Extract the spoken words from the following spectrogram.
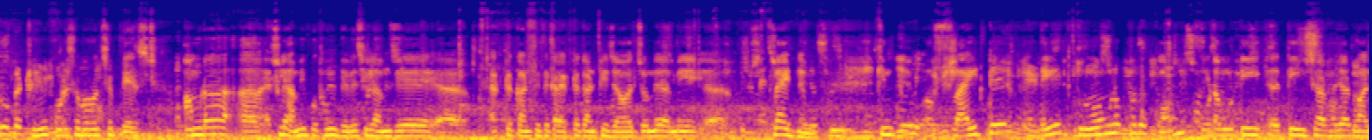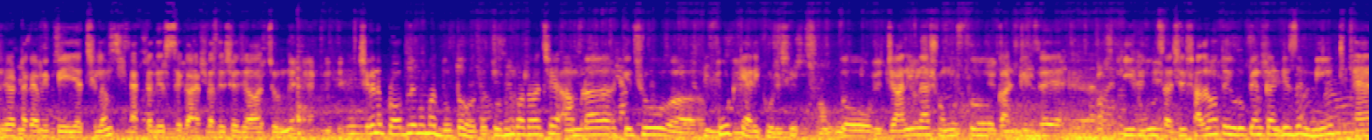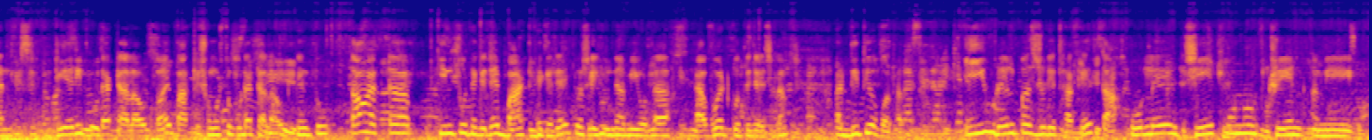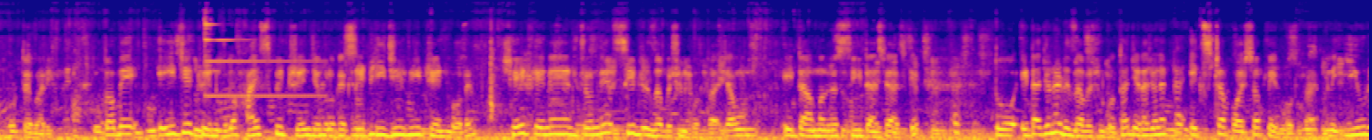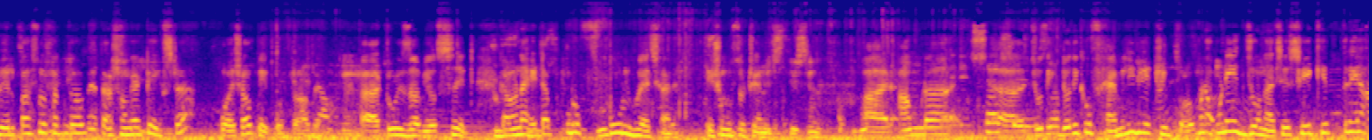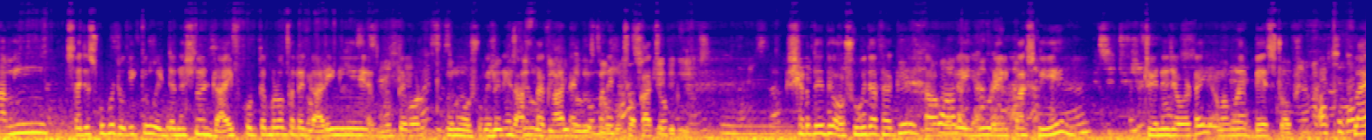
গ্রুপের ট্রেন পরিষেবা হচ্ছে বেস্ট আমরা অ্যাকচুয়ালি আমি প্রথমে ভেবেছিলাম যে একটা কান্ট্রি থেকে আরেকটা কান্ট্রি যাওয়ার জন্য আমি ফ্লাইট নেব। কিন্তু ফ্লাইটের রেট তুলনামূলকভাবে কম। মোটামুটি তিন চার হাজার পাঁচ হাজার টাকা আমি পেয়ে যাচ্ছিলাম একটা দেশ থেকে আরেকটা দেশে যাওয়ার জন্য। সেখানে প্রবলেম আমার দুটো হতো। প্রথম কথা হচ্ছে আমরা কিছু ফুড ক্যারি করেছি। তো জানি না সমস্ত কান্ট্রিজে কি রুলস আছে। সাধারণত European কান্ট্রিজে meat and dairy product allowed হয়। বাকি সমস্ত প্রোডাক্ট অ্যালাউড কিন্তু তাও একটা কিন্তু থেকে যায় বাট থেকে যায় তো সেই জন্য আমি ওটা অ্যাভয়েড করতে চাইছিলাম। আর দ্বিতীয় কথা ইউ রেল পাস যদি থাকে তাহলে যে কোনো ট্রেন আমি ধরতে পারি। তবে এই যে ট্রেনগুলো হাই স্পিড ট্রেন যেগুলোকে এখানে টিজিভি ট্রেন বলে সেই ট্রেনের জন্য সিট রিজার্ভেশন করতে হয়। যেমন এটা আমাদের সিট আছে আজকে। তো এটার জন্য রিজার্ভেশন করতে হয় যেটার জন্য একটা এক্সট্রা পয়সা পে করতে হয়। মানে ইউ রেল পাসও থাকতে হবে তার সঙ্গে একটা এক্সট্রা পয়সাও পে করতে হবে। টু রিজার্ভ ইউর সিট কেননা এটা পুরো ফুল হয়ে ছাড়ে এই সমস্ত ট্রেন আর আমরা যদি যদি কেউ ফ্যামিলি নিয়ে ট্রিপ করো মানে অনেকজন আছে সেই ক্ষেত্রে আমি সাজেস্ট করব যদি কেউ ইন্টারন্যাশনাল ড্রাইভ করতে পারো তাহলে গাড়ি নিয়ে ঘুরতে পারো। কোনো অসুবিধা নেই রাস্তাঘাট একদম মানে চকাচক। সেটাতে যদি অসুবিধা থাকে তাহলে ইউ রেল পাস নিয়ে ট্রেনে যাওয়াটাই আমার মনে হয় বেস্ট অপশন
